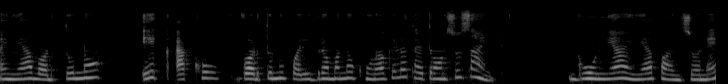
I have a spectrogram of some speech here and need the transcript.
અહીંયા વર્તુળનો એક આખો, વર્તુળનું પરિભ્રમણનો ખૂણો કેટલો થાય? ત્રણસો સાહીઠ ગુણ્યા અહીંયા પાંચસો ને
